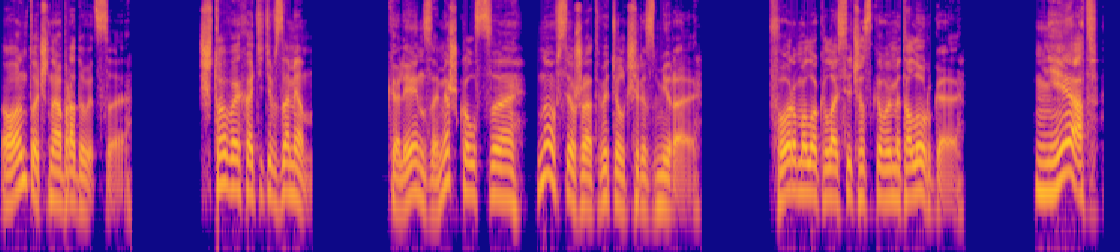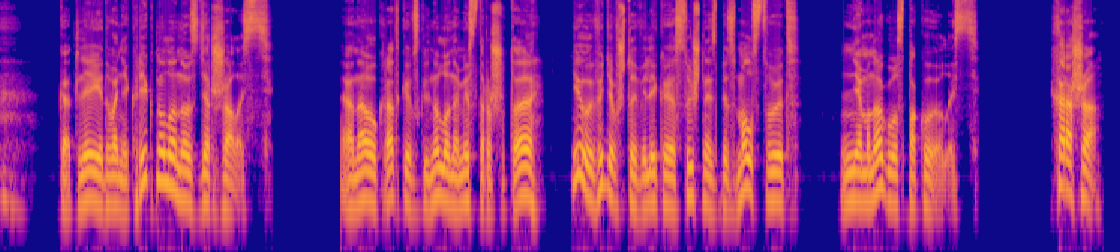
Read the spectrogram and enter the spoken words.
он точно обрадуется». «Что вы хотите взамен?» Клейн замешкался, но все же ответил через мира. «Формулу классического металлурга». «Нет!» Котле едва не крикнула, но сдержалась. Она украдкой взглянула на мистера Шута и, увидев, что великая сущность безмолвствует, немного успокоилась. «Хорошо»,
